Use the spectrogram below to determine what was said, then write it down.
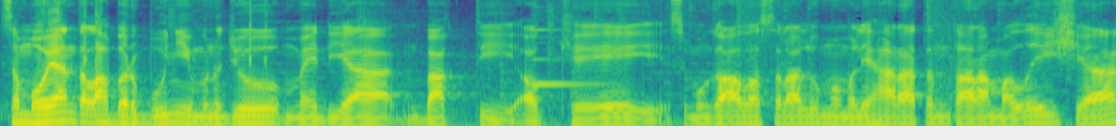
semboyan telah berbunyi menuju media bakti. Oke, okay. semoga Allah selalu memelihara tentara Malaysia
